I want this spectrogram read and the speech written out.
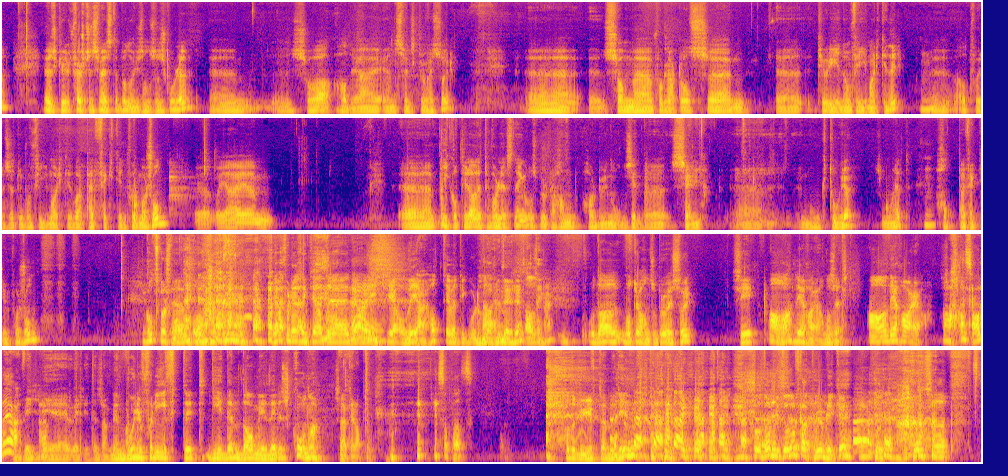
Jeg husker første semester på Norges handelshøyskole. eh, Så hadde jeg en svensk professor eh, som eh, forklarte oss eh, eh, teorien om frie markeder. Eh, At forutsetningen for frie markeder var perfekt informasjon. Eh, Og jeg eh, gikk opp til han etter forelesning og spurte ham har du noensinne selv, eh, Munch Tore, som han het, hatt perfekt informasjon. Godt spørsmål. Eh, og, ja, for det tenker jeg at det, det har ikke alle jeg hatt. Jeg vet ikke hvordan det er med dere. Aldri. Og da måtte jo han som professor si ja, det har jeg. Han var svensk. Ja, det har jeg. Ja, han sa det, ja. Veldig, veldig interessant. Men hvorfor giftet de dem da med deres kone? sa jeg til ham. Såpass. Hadde du giftet deg med din? og da begynte han å flakke med blikket. Så,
